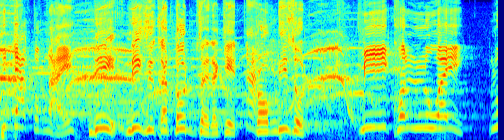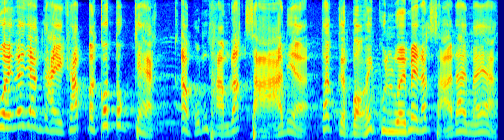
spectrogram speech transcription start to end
คิดยากตรงไหน นี่นี่คือกระตุ้นเศรษฐกิจตรงที่สุด มีคนรวย รวยแล้วยังไงครับ มันก็ต้องแจกอะผมถามรักษาเนี่ย ถ้าเกิดบอกให้คุณรวยไม่รักษาได้ไหมอะ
